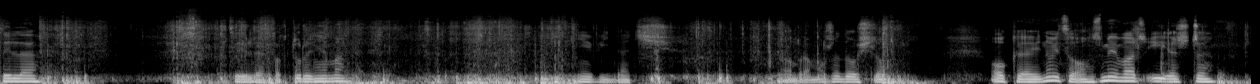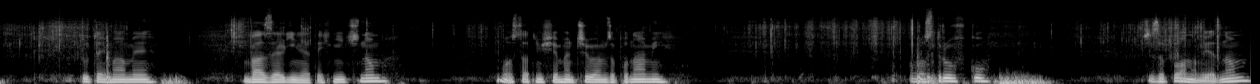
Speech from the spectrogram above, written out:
Tyle. Tyle. Faktury nie ma. Nie widać. Dobra, może doślą. Ok, no i co? Zmywacz i jeszcze tutaj mamy wazelinę techniczną. Bo ostatnio się męczyłem z oponami w Ostrówku. Czy z oponą jedną.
